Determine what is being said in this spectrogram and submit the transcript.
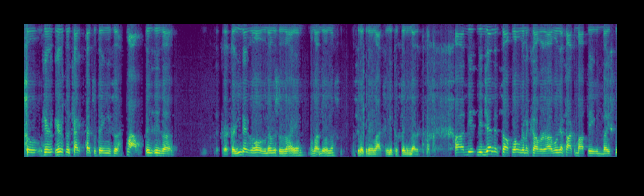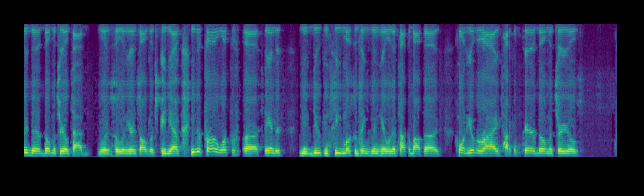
So here, here's the types of things. Uh, wow, it is a are you guys all as nervous as I am about doing this? Let's see if I can relax and get this thing better. Uh, the, the, agenda itself, what we're going to cover, uh, we're going to talk about the basically the build material tab. So when you're in SOLIDWORKS PDM, either Pro or uh, Standard, you can see most of the things in here. We're going to talk about the quantity overrides, how to compare build materials,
